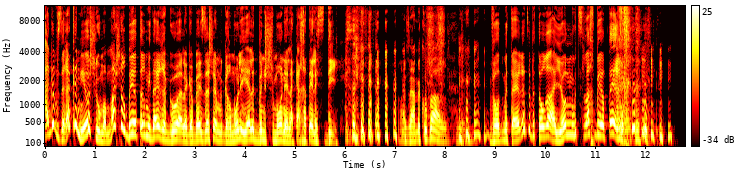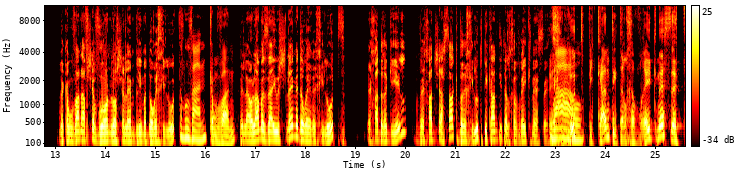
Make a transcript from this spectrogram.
אגב, זה רק אני או שהוא ממש הרבה יותר מדי רגוע לגבי זה שהם גרמו לי ילד בן שמונה לקחת LSD. אז זה היה מקובל. ועוד מתאר את זה בתור רעיון מוצלח ביותר. וכמובן אף שבועון לא שלם בלי מדור רכילות. כמובן. כמובן. ולעולם הזה היו שני מדורי רכילות, אחד רגיל, ואחד שעסק ברכילות פיקנטית על חברי כנסת. וואו. רכילות פיקנטית על חברי כנסת.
